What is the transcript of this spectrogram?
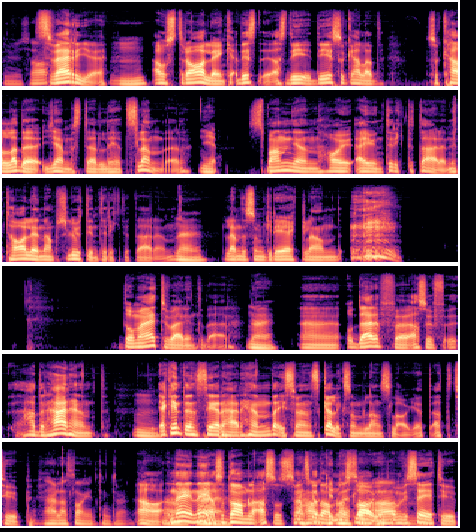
USA. Sverige, Mm. Australien. Det är, alltså det, det är så, kallad, så kallade jämställdhetsländer. Japp. Spanien har, ju- är ju inte riktigt där än. Italien är absolut inte riktigt där än. Nej. Länder som Grekland, de är tyvärr inte där. Nej. Eh, och därför, alltså, hade det här hänt, Mm. jag kan inte ens se det här hända i svenska liksom, landslaget. Att typ, Herrlandslaget tänkte du? ja, Ja, nej, nej, nej. alltså, damla, alltså svenska okej, damlandslaget, om vi säger typ,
